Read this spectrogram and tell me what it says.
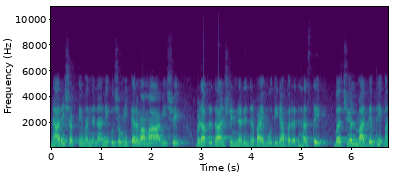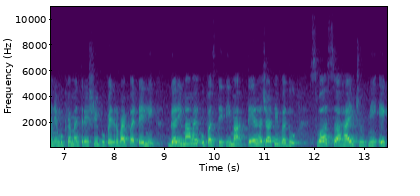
નારી શક્તિ વંદનાની ઉજવણી કરવામાં આવી છે. વડાપ્રધાન શ્રી નરેન્દ્રભાઈ મોદીના વરદ હસ્તે વર્ચ્યુઅલ માધ્યમથી અને મુખ્યમંત્રી શ્રી ભૂપેન્દ્રભાઈ પટેલની ગરિમામય ઉપસ્થિતિમાં તેર હજારથી વધુ સ્વ સહાય જૂથની એક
